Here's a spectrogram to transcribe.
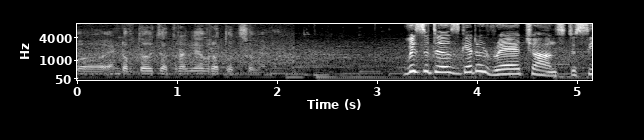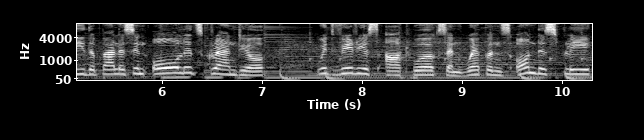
uh, end of the Jatra, we have Rathotsav. Visitors get a rare chance to see the palace in all its grandeur, with various artworks and weapons on display.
